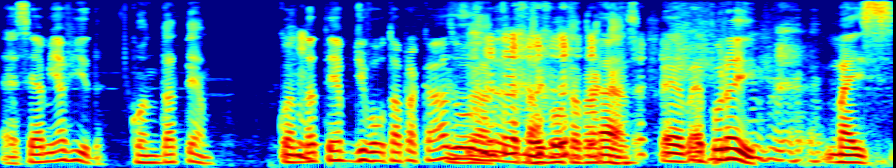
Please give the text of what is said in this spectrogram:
Essa é a minha vida. Quando dá tempo. Quando dá tempo de voltar para casa. Exato, ou... de voltar para casa. É, é, por aí. Mas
